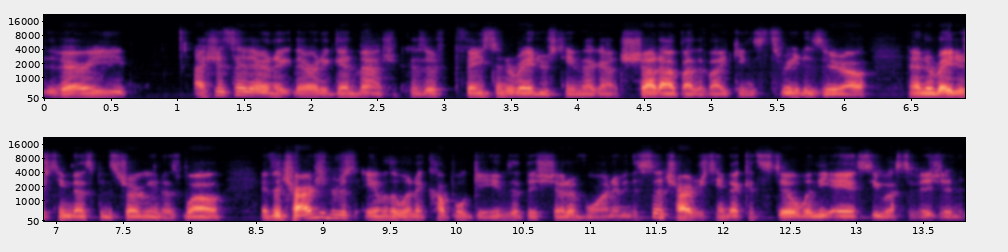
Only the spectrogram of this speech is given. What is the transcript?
very I should say they're in a, they're in a good match because they're facing a Raiders team that got shut out by the Vikings three to zero, and a Raiders team that's been struggling as well. If the Chargers were just able to win a couple games that they should have won, I mean, this is a Chargers team that could still win the AFC West Division.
